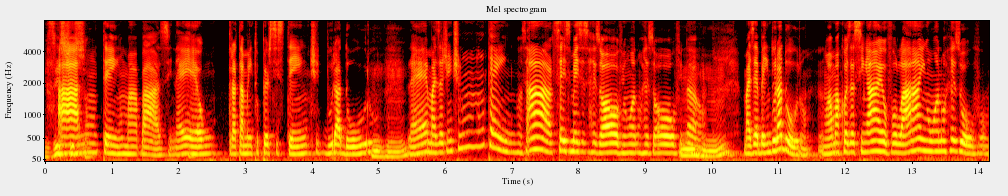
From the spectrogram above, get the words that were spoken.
Existe ah, isso? não tem uma base, né? É um tratamento persistente, duradouro, Uhum. né? Mas a gente não, não tem, ah, seis meses resolve, um ano resolve, não. Uhum. Mas é bem duradouro. Não é uma coisa assim, ah, eu vou lá e em um ano resolvo.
